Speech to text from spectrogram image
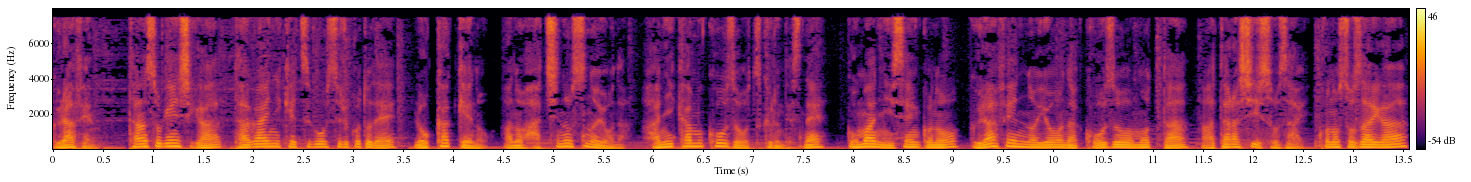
グラフェン。炭素原子が互いに結合することで六角形のあの蜂の巣のようなハニカム構造を作るんですね。5万2000個のグラフェンのような構造を持った新しい素材。この素材が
